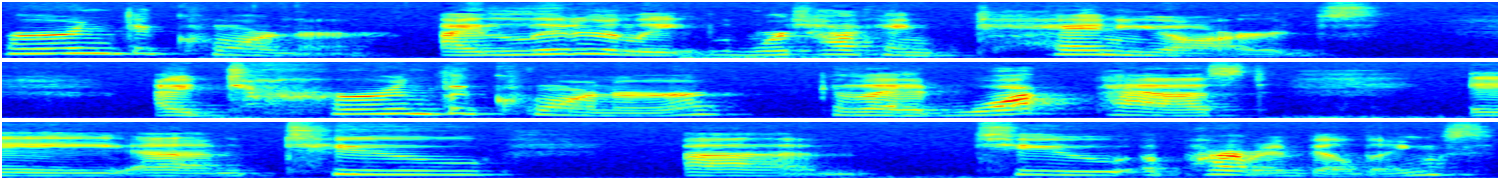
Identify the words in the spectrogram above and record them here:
turned the corner. I literally, we're talking 10 yards. I turned the corner because I had walked past a um, two um, two apartment buildings,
